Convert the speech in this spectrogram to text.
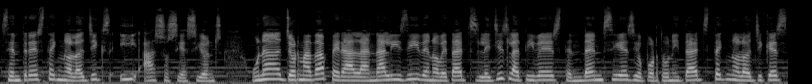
centres tecnològics i associacions. Una jornada per a l'anàlisi de novetats legislatives, tendències i oportunitats tecnològiques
